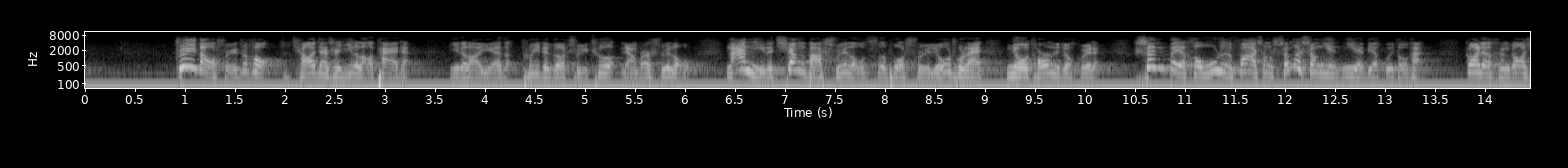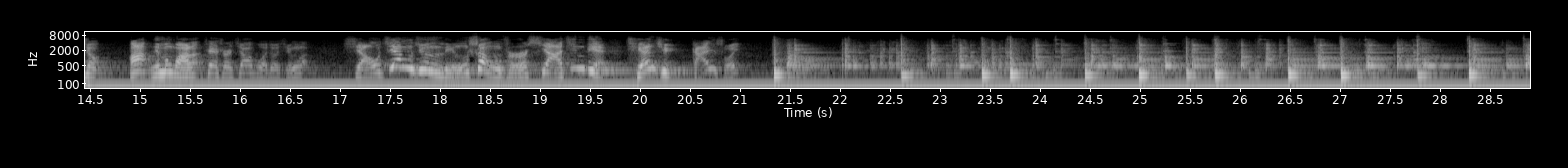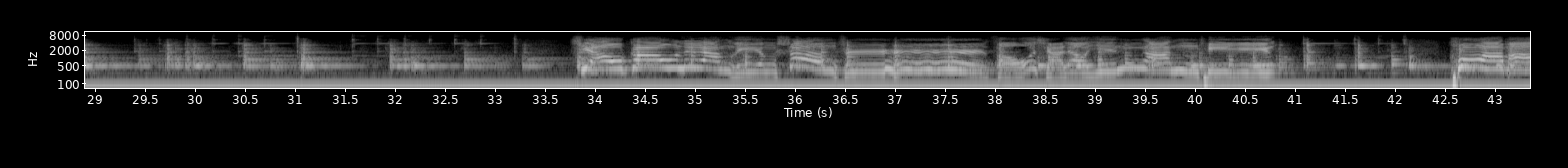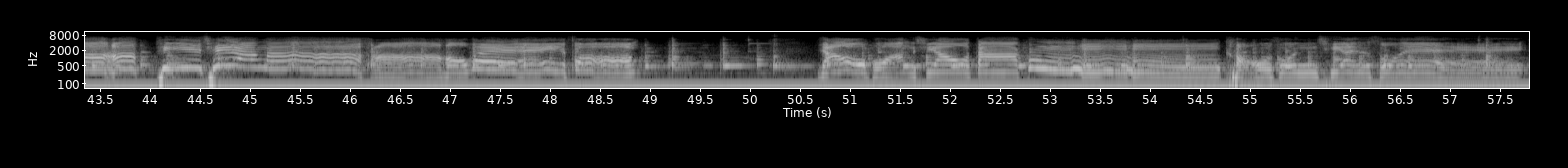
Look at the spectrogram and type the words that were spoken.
追到水之后，瞧见是一个老太太。”一个老爷子推着个水车，两边水篓，拿你的枪把水篓刺破，水流出来，扭头你就回来。身背后无论发生什么声音，你也别回头看。高亮很高兴啊，您甭管了，这事交给我就行了。小将军领圣旨下金殿，前去赶水。银安厅，跨马提枪啊，好威风！姚广孝大功，口尊千岁。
